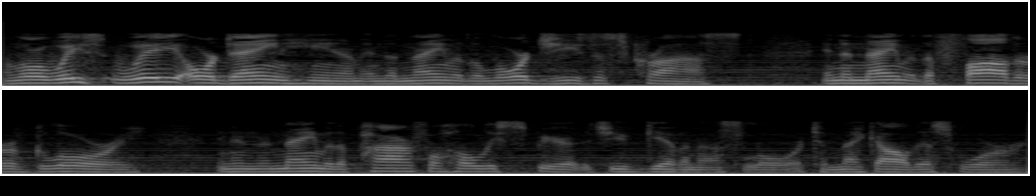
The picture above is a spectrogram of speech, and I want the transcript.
And Lord, we, we ordain him in the name of the Lord Jesus Christ, in the name of the Father of glory, and in the name of the powerful Holy Spirit that you've given us, Lord, to make all this work.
